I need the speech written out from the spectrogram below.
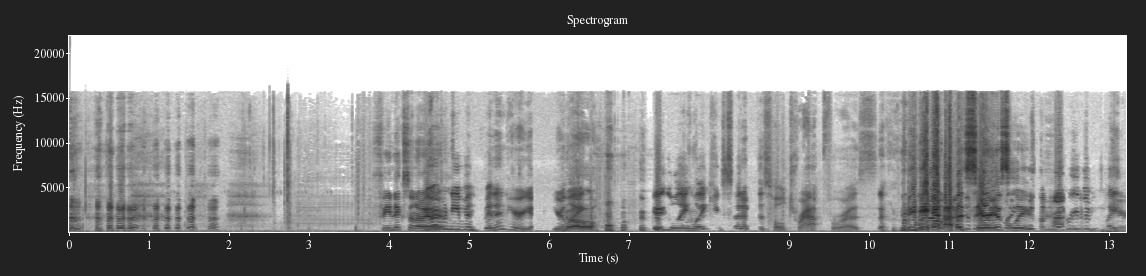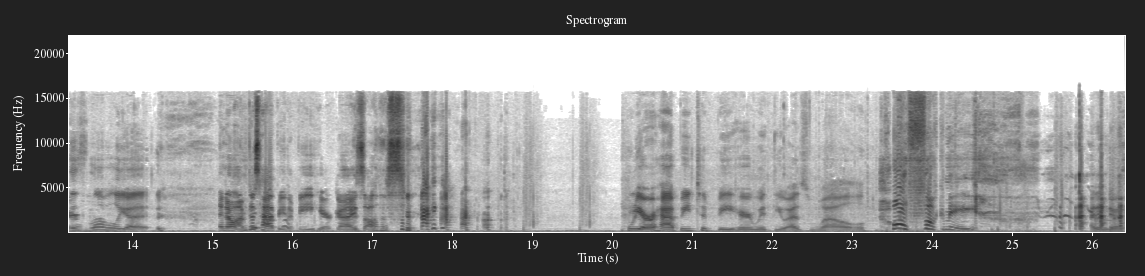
Phoenix and I. You haven't even been in here yet. You're no. like giggling like you set up this whole trap for us. yeah, seriously. I'm I've happy never even played here. this level yet. I know. I'm just happy to be here, guys. Honestly. we are happy to be here with you as well. oh fuck me! I didn't do it.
